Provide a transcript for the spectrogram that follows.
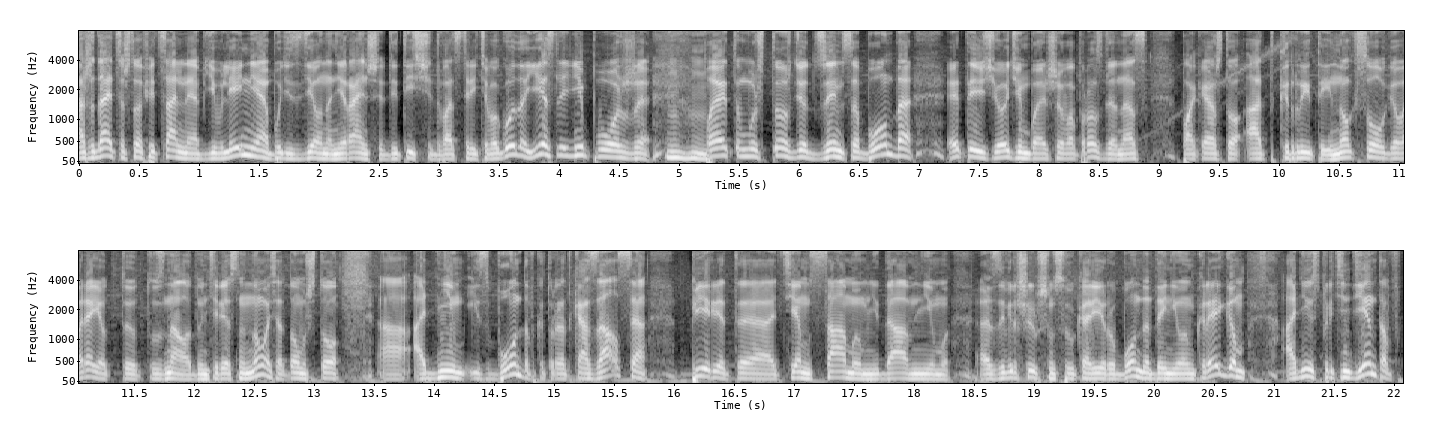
Ожидается, что официальное объявление будет сделано не раньше 2023 года, если не позже. Поэтому что ждет Джеймса Бонда, это еще очень большой вопрос для нас пока что открытый. Но, к слову говоря, я тут узнал одну интересную новость о том, что а, одним из Бондов, который отказался перед э, тем самым недавним э, завершившим свою карьеру Бонда Дэниелом Крейгом, одним из претендентов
